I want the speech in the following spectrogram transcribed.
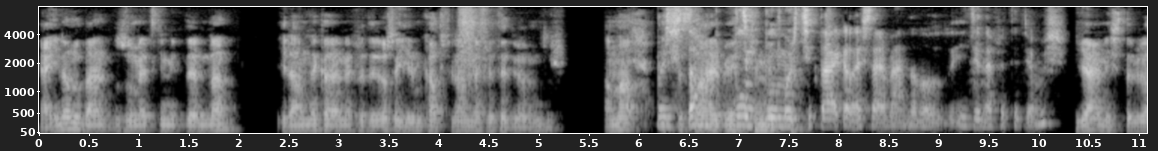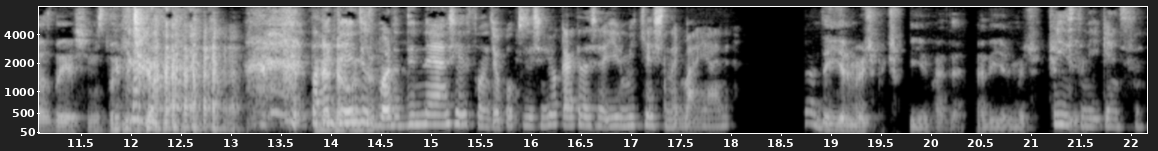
Yani inanın ben Zoom etkinliklerinden İrem ne kadar nefret ediyorsa 20 kat falan nefret ediyorumdur. Ama Barış istisnai bir bu, etkinlik. boomer çıktı arkadaşlar benden o iyice nefret ediyormuş. Yani işte biraz da yaşımız da gidiyor. Daha genciz bu arada dinleyen şey sanacak 30 yaşında. Yok arkadaşlar 22 yaşındayım ben yani. Ben de 23,5 diyeyim hadi. Hadi 23,5 İyisin diyeyim. iyi gençsin.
